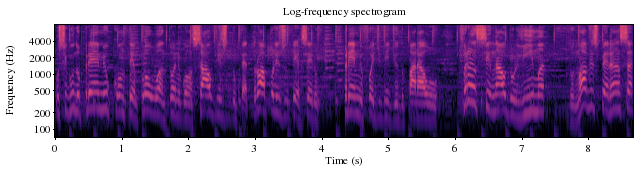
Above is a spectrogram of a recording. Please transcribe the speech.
O segundo prêmio contemplou o Antônio Gonçalves, do Petrópolis. O terceiro prêmio foi dividido para o Francinaldo Lima, do Nova Esperança,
